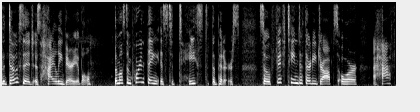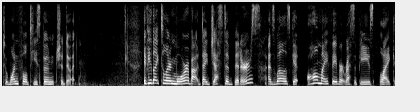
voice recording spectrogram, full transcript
The dosage is highly variable. The most important thing is to taste the bitters. So 15 to 30 drops or a half to one full teaspoon should do it. If you'd like to learn more about digestive bitters, as well as get all my favorite recipes like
